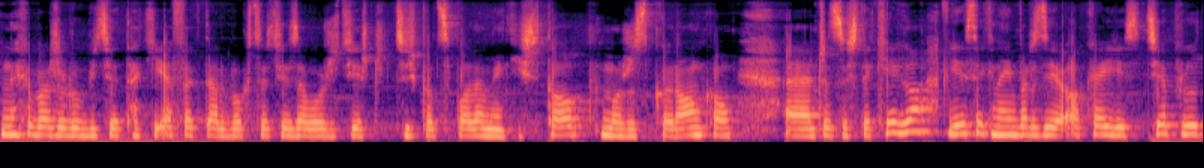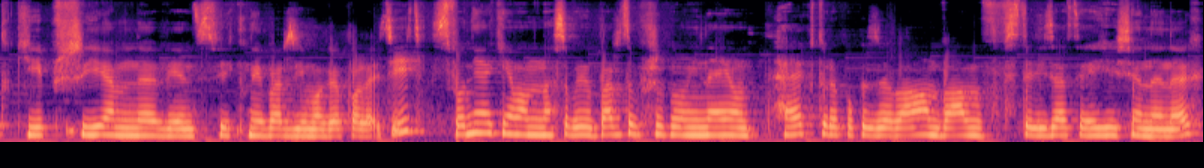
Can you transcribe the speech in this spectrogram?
no, chyba, że lubicie taki efekt albo chcecie założyć jeszcze coś pod spodem, jakiś top, może z koronką, e, czy coś takiego. Jest jak najbardziej ok, jest cieplutki, przyjemny, więc jak najbardziej mogę polecić. Spodnie, jakie mam na sobie, bardzo przypominają te, które pokazywałam Wam w stylizacjach jesiennych,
